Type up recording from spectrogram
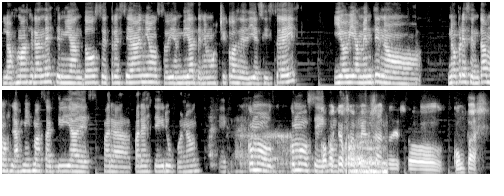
los más grandes tenían 12, 13 años, hoy en día tenemos chicos de 16 y obviamente no, no presentamos las mismas actividades para, para este grupo, ¿no? Eh, ¿Cómo, cómo se... ¿Cómo te fue pensando eso, compas?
